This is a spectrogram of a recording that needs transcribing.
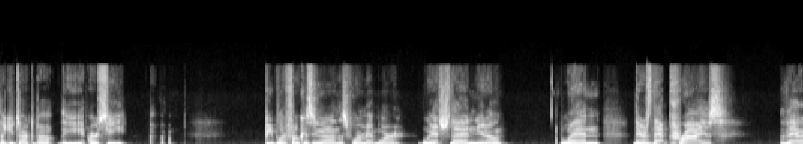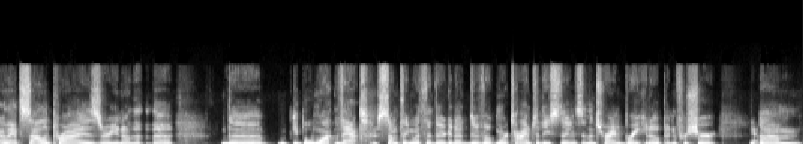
like you talked about the RC uh, people are focusing on this format more, which then you know when there's that prize, that that solid prize, or you know the the the people want that something with it. They're gonna devote more time to these things and then try and break it open for sure. Yeah. Um,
